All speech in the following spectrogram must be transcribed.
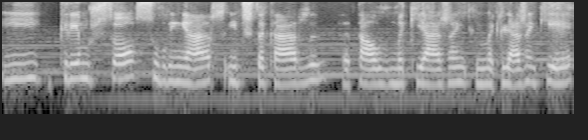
e queremos só sublinhar e destacar a tal maquiagem, maquilhagem que é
